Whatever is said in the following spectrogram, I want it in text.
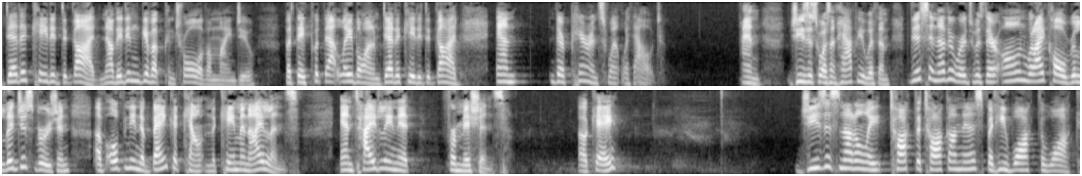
dedicated to God. Now, they didn't give up control of them, mind you, but they put that label on them, dedicated to God. And their parents went without. And Jesus wasn't happy with them. This, in other words, was their own, what I call religious version of opening a bank account in the Cayman Islands and titling it for missions. Okay? Jesus not only talked the talk on this, but he walked the walk.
